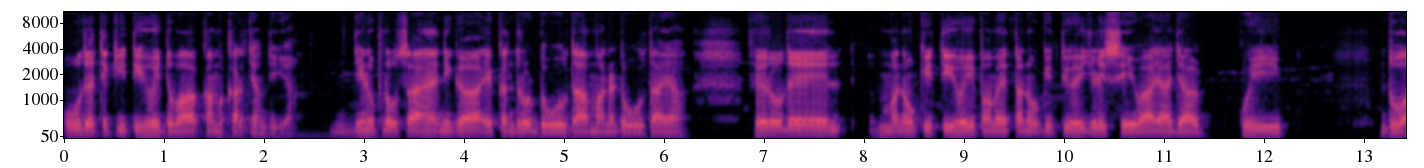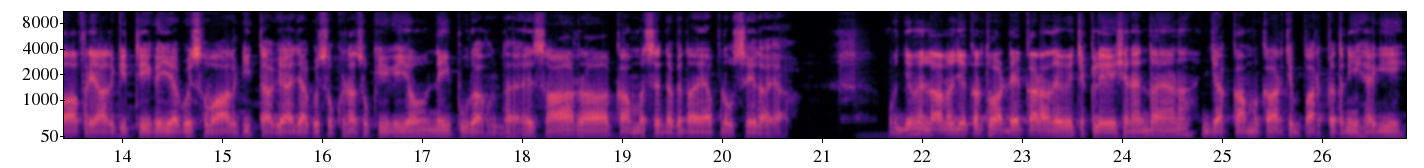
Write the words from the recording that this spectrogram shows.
ਉਹਦੇ 'ਤੇ ਕੀਤੀ ਹੋਈ ਦਵਾ ਕੰਮ ਕਰ ਜਾਂਦੀ ਆ। ਜਿਹਨੂੰ ਭਰੋਸਾ ਹੈ ਨਹੀਂ ਗਾ, ਇੱਕ ਅੰਦਰੋਂ ਡੋਲਦਾ, ਮਨ ਡੋਲਦਾ ਆ। ਫਿਰ ਉਹਦੇ ਮਨੋਂ ਕੀਤੀ ਹੋਈ, ਭਾਵੇਂ ਤਨੋਂ ਕੀਤੀ ਹੋਈ ਜਿਹੜੀ ਸੇਵਾ ਆ ਜਾਂ ਕੋਈ ਦੁਆ ਫਰਿਆਦ ਕੀਤੀ ਗਈ ਆ, ਕੋਈ ਸਵਾਲ ਕੀਤਾ ਗਿਆ ਜਾਂ ਕੋਈ ਸੁੱਖਣਾ ਸੁੱਖੀ ਗਈ ਆ, ਉਹ ਨਹੀਂ ਪੂਰਾ ਹੁੰਦਾ। ਇਹ ਸਾਰਾ ਕੰਮ ਸਿਦਕ ਦਾ ਆ, ਭਰੋਸੇ ਦਾ ਆ। ਹੁਣ ਜਿਵੇਂ ਲਾ ਲਓ ਜੇਕਰ ਤੁਹਾਡੇ ਘਰਾਂ ਦੇ ਵਿੱਚ ਕਲੇਸ਼ ਰਹਿੰਦਾ ਹੈ ਨਾ ਜਾਂ ਕੰਮਕਾਰ 'ਚ ਬਰਕਤ ਨਹੀਂ ਹੈਗੀ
